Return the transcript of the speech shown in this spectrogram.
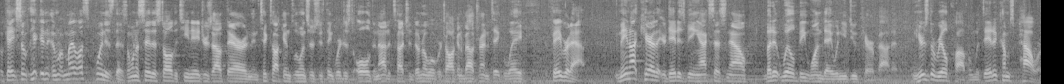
Okay, so and, and my last point is this. I want to say this to all the teenagers out there and, and TikTok influencers who think we're just old and out of touch and don't know what we're talking about, trying to take away the favorite app. You may not care that your data is being accessed now, but it will be one day when you do care about it. And here's the real problem with data comes power.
